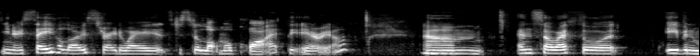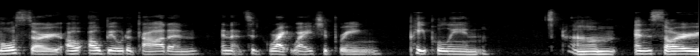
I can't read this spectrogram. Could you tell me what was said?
you know say hello straight away. It's just a lot more quiet the area. Mm. Um, and so I thought, even more so, I'll, I'll, build a garden, and that's a great way to bring people in. Um, and so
